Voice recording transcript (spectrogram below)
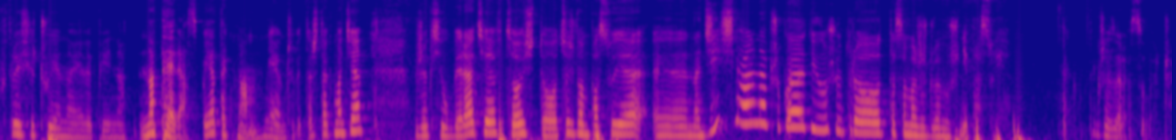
w której się czuję najlepiej na, na teraz, bo ja tak mam, nie wiem, czy Wy też tak macie, że jak się ubieracie w coś, to coś Wam pasuje yy, na dziś, ale na przykład już jutro ta sama rzecz Wam już nie pasuje. Tak, także zaraz zobaczę.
